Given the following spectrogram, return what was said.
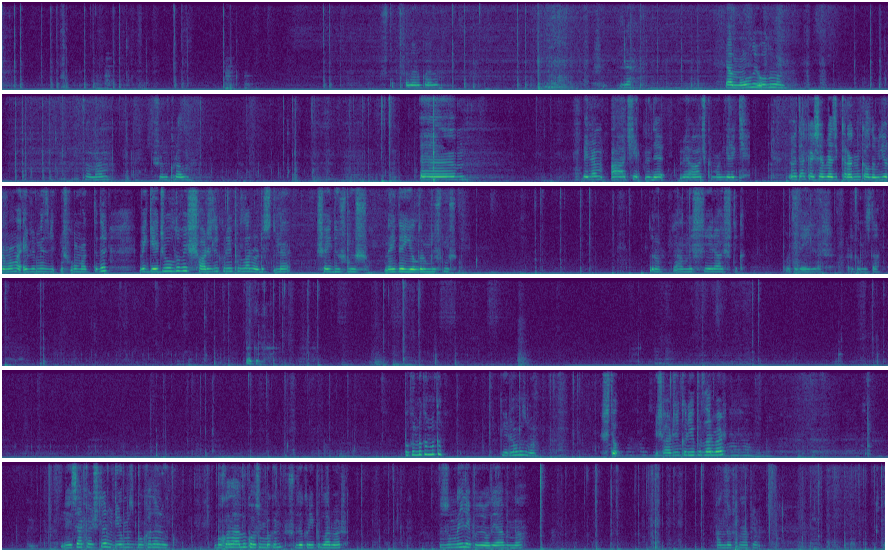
Ya ne oluyor oğlum? Tamam. Şunu kuralım. Eee, benim ağaç yetmedi ve ağaç kırmam gerek. Evet arkadaşlar birazcık karanlık oldu biliyorum ama evimiz bitmiş bulunmaktadır. Ve gece oldu ve şarjlı creeper'lar var üstüne. Şey düşmüş. Neydi? Yıldırım düşmüş. Durun. Yanlış yeri açtık. Burada değiller. Arkamızda. Bakın. Bakın bakın bakın. Görüyorsunuz mu? İşte şarjlı creeper'lar var. Neyse arkadaşlar videomuz bu kadarlık. Bu kadarlık olsun bakın. Şurada creeper'lar var. Zoom'la ile yapılıyordu ya bunlar. Lan dur ne yapıyorum?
